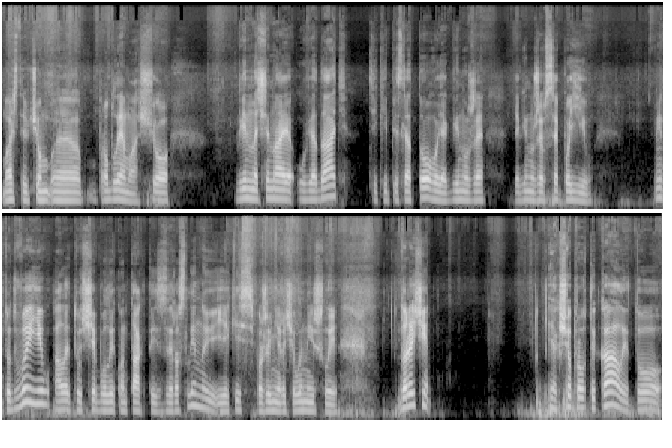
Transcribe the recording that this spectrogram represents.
Бачите, в чому е, проблема, що він починає увядати тільки після того, як він уже, як він уже все поїв. Він тут виїв, але тут ще були контакти з рослиною і якісь поживні речовини йшли. До речі, якщо провтикали, то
